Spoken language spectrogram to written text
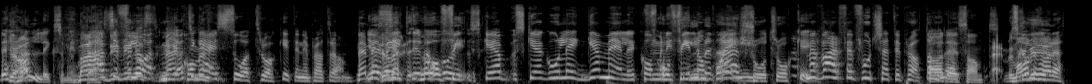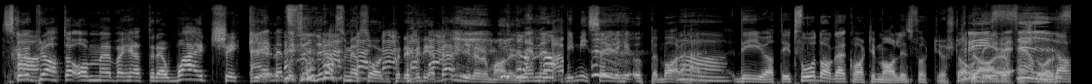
Det Ja. höll liksom inte. Alltså velat- förlåt, men när jag kommer- tycker det här är så tråkigt det ni pratar om. Nej, men jag vet- men och, fi- ska, jag, ska jag gå och lägga mig eller kommer ni till någon filmen poäng? är så tråkig. Men varför fortsätter vi prata om Ja, det? det är sant. Nej, men ska Malin vi, har rätt. Ska Ja. vi prata om, eh, vad heter det, White Chick Nej, men vi- 4 som jag såg på DVD? Den gillar du Malin. Nej, men vi missar ju det helt uppenbara här. Det är ju att det är två dagar kvar till Malins 40-årsdag. Det är det Precis. enda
